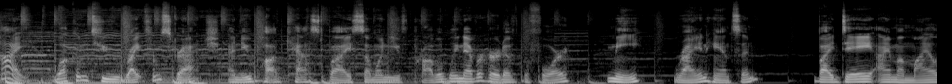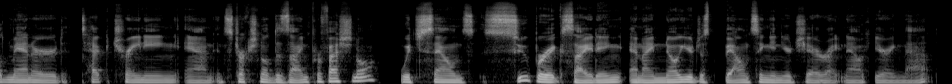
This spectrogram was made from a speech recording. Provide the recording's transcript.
Hi, welcome to Write From Scratch, a new podcast by someone you've probably never heard of before, me, Ryan Hansen. By day, I'm a mild mannered tech training and instructional design professional, which sounds super exciting. And I know you're just bouncing in your chair right now hearing that.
